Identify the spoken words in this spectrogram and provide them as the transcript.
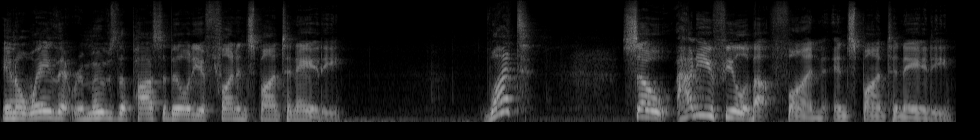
in a way that removes the possibility of fun and spontaneity. What? So, how do you feel about fun and spontaneity?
